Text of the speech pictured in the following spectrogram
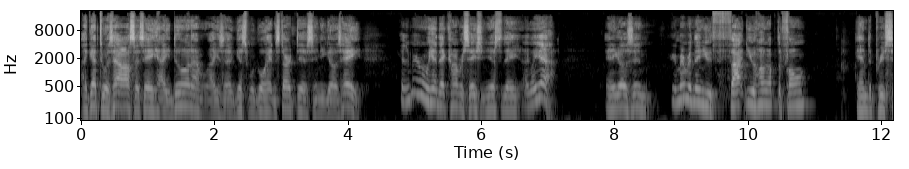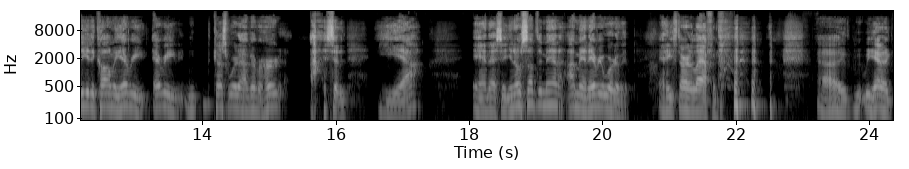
I get to his house. I say, "How you doing?" I'm, I said, "I guess we'll go ahead and start this." And he goes, "Hey, remember we had that conversation yesterday?" I go, "Yeah." And he goes, "And remember then you thought you hung up the phone and to proceed to call me every every cuss word I've ever heard? I said, yeah. And I said, you know something, man? I meant every word of it. And he started laughing. uh, we had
